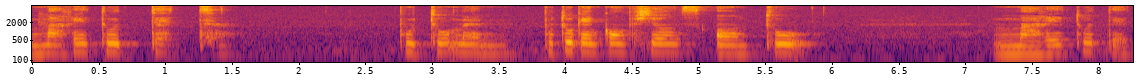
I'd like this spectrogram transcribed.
marrez ta tête pour toi-même, pour toi confiance en toi. Marrez ta tête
